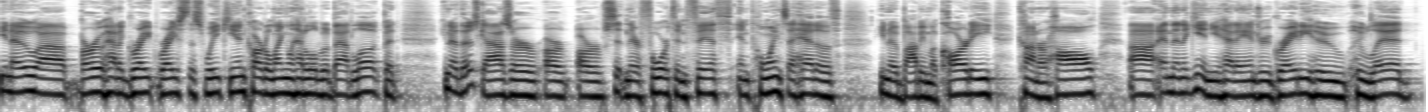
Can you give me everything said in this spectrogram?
you know, uh, Burrow had a great race this weekend. Carter Langley had a little bit of bad luck, but, you know, those guys are, are, are sitting there fourth and fifth in points ahead of, you know, Bobby McCarty, Conner Hall. Uh, and then again, you had Andrew Grady who, who led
